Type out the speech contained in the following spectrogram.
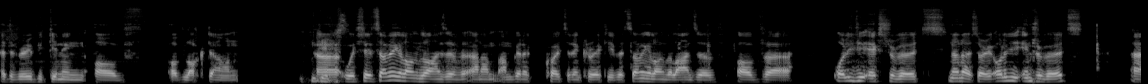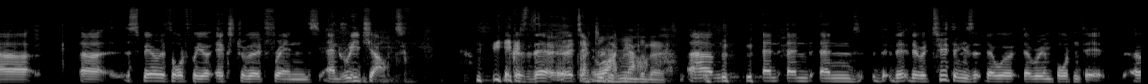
at the very beginning of of lockdown, uh, yes. which said something along the lines of, and I'm, I'm going to quote it incorrectly, but something along the lines of, of uh, all of you extroverts, no, no, sorry, all of you introverts, uh, uh spare a thought for your extrovert friends and reach out. Because they're hurting I do right remember now. that. um, and and and th- there were two things that, that were that were important there. Uh,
